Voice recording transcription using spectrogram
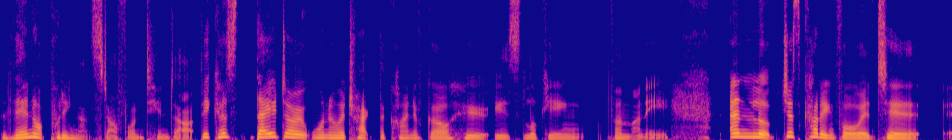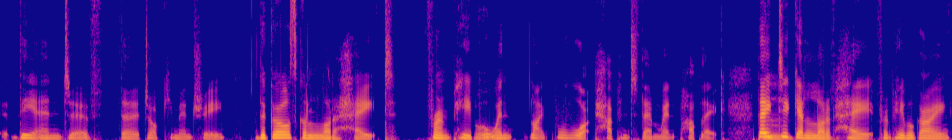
They're not putting that stuff on Tinder because they don't want to attract the kind of girl who is looking for money. And look, just cutting forward to the end of the documentary, the girls got a lot of hate from people Ooh. when like what happened to them went public. They did get a lot of hate from people going,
